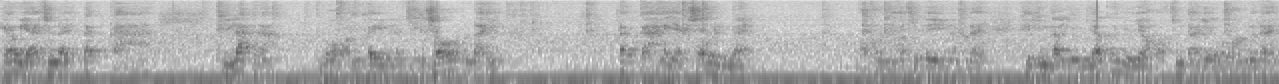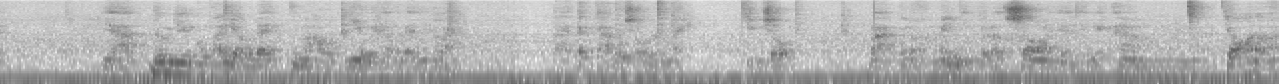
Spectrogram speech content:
kéo dài xuống đây tất cả khi lắc nè, cái bộ phận ti nó chỉ số, nó đẩy tất cả cái dàn số lên đây. Bộ phận nhỏ chi ti nằm ở đây. Khi chúng ta vừa nhớt cái vô dầu, chúng ta vừa bộ phận bên đây. Và đương nhiên cũng phải vào bên đây, nhưng mà hầu nhiều là vào bên đây nha các bạn. Tại tất cả bộ số là bên đây, chuyển số ba cái loại mấy những cái loại so và những cái um, chó đó á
